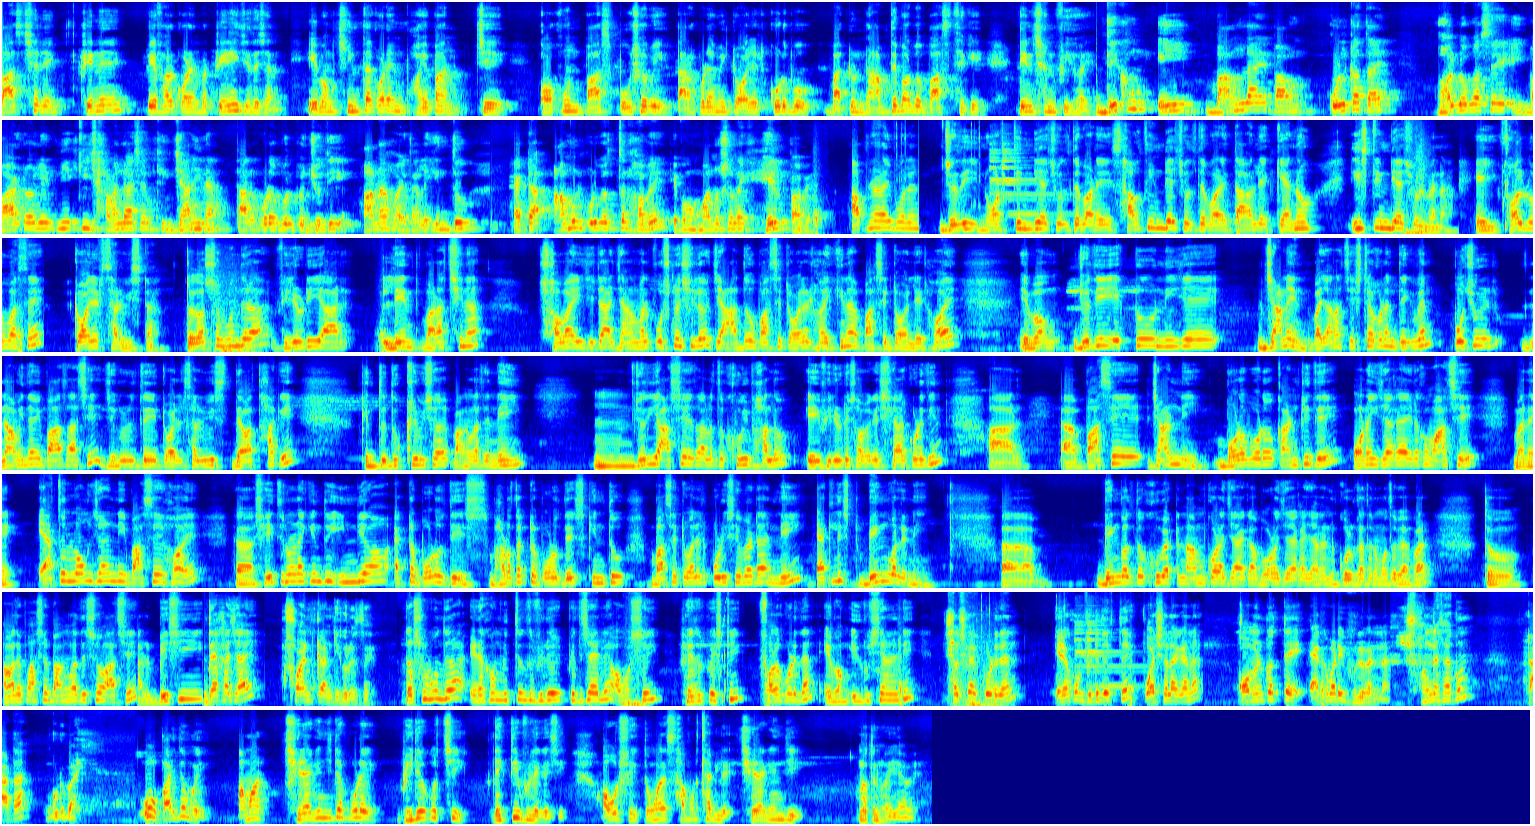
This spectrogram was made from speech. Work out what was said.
বাস ছেড়ে ট্রেনে প্রেফার করেন বা ট্রেনেই যেতে চান। এবং চিন্তা করেন, ভয় পান যে কখন বাস পৌঁছবে, তারপরে আমি টয়লেট করব বা একটু নামতে পারব বাস থেকে টেনশন ফ্রি হয়। দেখুন, এই বাংলায় বা কলকাতায় ভলভো বাসে এই বার টয়লেট নিয়ে কি ঝামেলা আছে আমি ঠিক জানি না। তারপরে বলব, যদি আনা হয়, তাহলে কিন্তু একটা আমূল পরিবর্তন হবে এবং মানুষ অনেক হেল্প পাবে। আপনারাই বলেন, যদি নর্থ ইন্ডিয়া চলতে পারে সাউথ ইন্ডিয়া চলতে পারে, তাহলে কেন ইস্ট ইন্ডিয়া চলবে না এই ভলভো বাসে টয়লেট সার্ভিসটা তো দর্শক বন্ধুরা, ভিডিওটি আর লেন্থ বাড়াচ্ছি না। সবাই যেটা জানবার প্রশ্ন ছিল যে আদৌ বাসে টয়লেট হয় কিনা বাসে টয়লেট হয় এবং যদি একটু নিজে জানেন বা জানার চেষ্টা করেন, দেখবেন প্রচুর নামি দামি বাস আছে যেগুলোতে টয়লেট সার্ভিস দেওয়া থাকে, কিন্তু দুঃখের বিষয় বাংলাতে নেই। যদি আসে তাহলে তো খুবই ভালো, এই ভিডিওটি সবাইকে শেয়ার করে দিন। আর বাসে জার্নি বড় বড় কান্ট্রিতে অনেক জায়গায় এরকম আছে মানে এত লং জার্নি বাসে হয় সেই তুলনায় কিন্তু ইন্ডিয়া একটা বড় দেশ, ভারত একটা বড় দেশ, কিন্তু বাসে টয়লেট পরিষেবাটা নেই অ্যাটলিস্ট বেঙ্গলে নেই। বেঙ্গল তো খুব একটা নাম করা জায়গা, বড় জায়গা জানেন, কলকাতার মতো ব্যাপার। তো আমাদের পাশে বাংলাদেশও আছে। আর বেশি দেখা যায় ফরেন কান্ট্রিগুলোতে দর্শক বন্ধুরা, এরকম নিত্য নতুন ভিডিও পেতে চাইলে অবশ্যই ফেসবুক পেজটি ফলো করে দেন এবং ইউটিউব চ্যানেলটি সাবস্ক্রাইব করে দেন। এরকম ভিডিও দেখতে পয়সা লাগে না। কমেন্ট করতে একেবারেই ভুলবেন না। সঙ্গে থাকুন। Tata good bye O by the way আমার ছেঁড়া গেঞ্জিটা পরে ভিডিও করছি, দেখতেই ভুলে গেছি। অবশ্যই তোমাদের সাপোর্ট থাকলে ছেঁড়া গেঞ্জি নতুন হয়ে যাবে।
